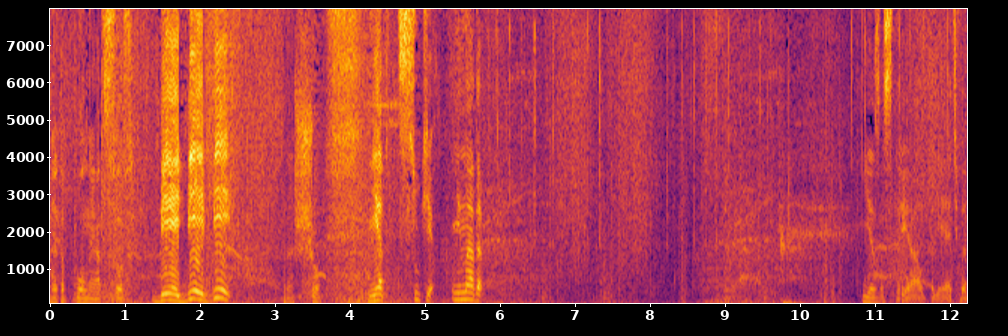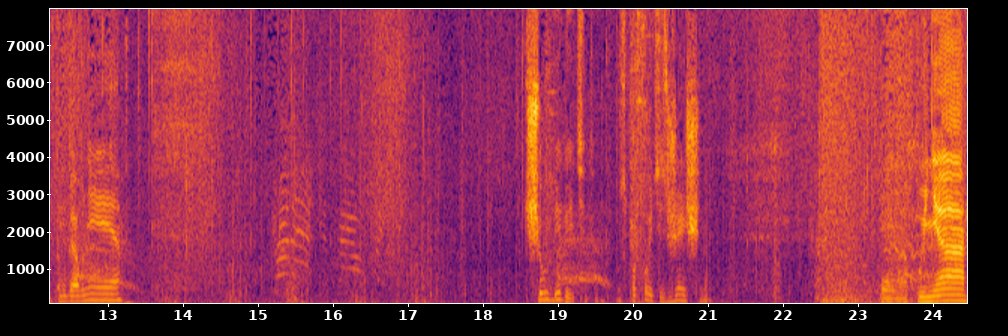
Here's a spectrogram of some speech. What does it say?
Это полный отсос. Бей, бей, бей! Хорошо. Нет, суки, не надо. Я застрял, блядь, в этом говне. Чего вы бегаете-то? Успокойтесь, женщина. Полная хуйня.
